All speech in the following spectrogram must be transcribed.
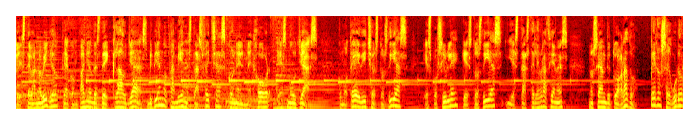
Soy Esteban Novillo, te acompaño desde Cloud Jazz, viviendo también estas fechas con el mejor smooth jazz. Como te he dicho estos días, es posible que estos días y estas celebraciones no sean de tu agrado, pero seguro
